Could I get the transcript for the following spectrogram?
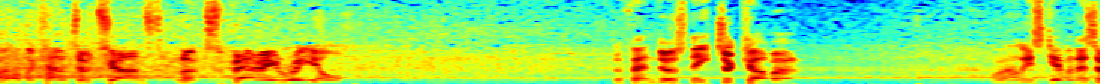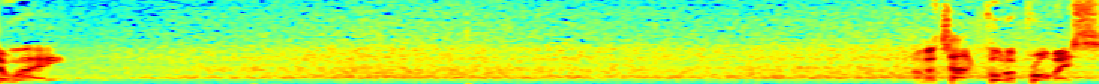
Well, the counter chance looks very real. Defenders need to cover. Well, he's given us away. An attack full of promise.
